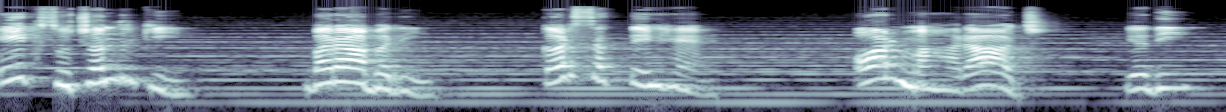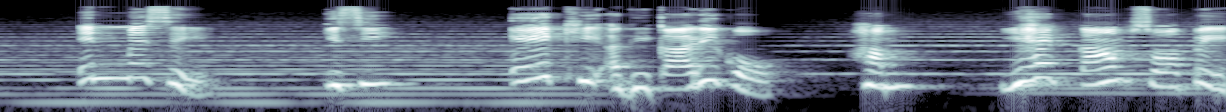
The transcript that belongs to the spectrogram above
एक सुचंद्र की बराबरी कर सकते हैं। और महाराज, यदि इनमें से किसी एक ही अधिकारी को हम यह काम सौंपे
